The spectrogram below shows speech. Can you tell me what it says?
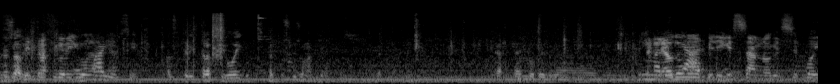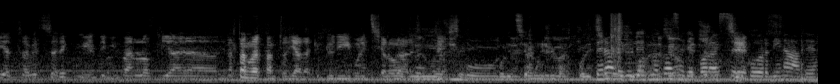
Scusate, Per il traffico veicolare. sì. per il traffico veicolare, scusa un attimo. Cartello per... Per Prima le automobili che sanno che se vuoi attraversare qui devi farlo avviare. In realtà non è tanto di ADA, che più di polizia locale. Sì, polizia municipale, polizia Però le, due cose devono essere Sì. coordinate.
